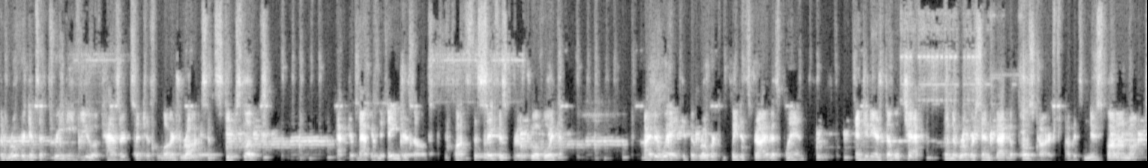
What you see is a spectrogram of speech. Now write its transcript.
the rover gets a 3D view of hazards such as large rocks and steep slopes. After mapping the danger zones, it plots the safest route to avoid them. Either way, did the rover complete its drive as planned? Engineers double check when the rover sends back a postcard of its new spot on Mars.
